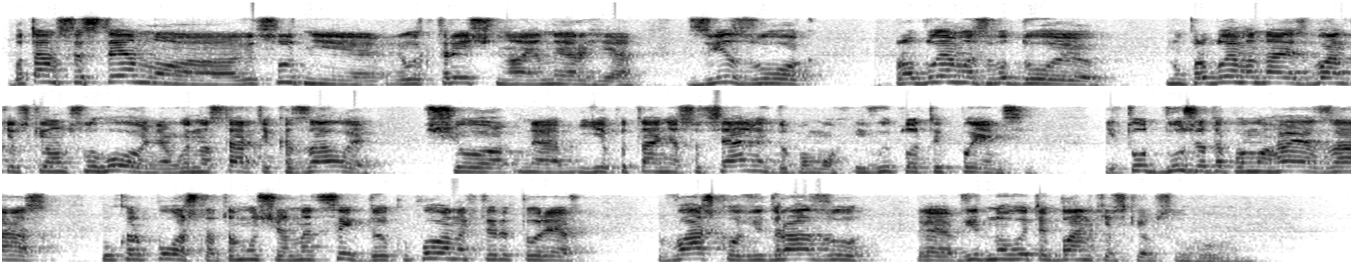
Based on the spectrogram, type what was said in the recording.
бо там системно відсутні електрична енергія, зв'язок, проблеми з водою. Ну, проблеми навіть з банківським обслуговуванням. Ви на старті казали, що е, є питання соціальних допомог і виплати пенсій. І тут дуже допомагає зараз Укрпошта, тому що на цих деокупованих територіях важко відразу е, відновити банківське обслуговування.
